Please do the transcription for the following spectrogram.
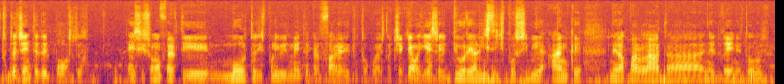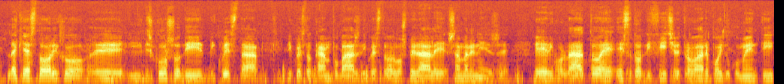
tutta gente del posto, e si sono offerti molto disponibilmente per fare tutto questo. Cerchiamo di essere il più realistici possibile anche nella parlata nel Veneto. Lei che è storico, eh, il discorso di, di, questa, di, questo campo base, di questo ospedale sammarinese, è ricordato? È, è stato difficile trovare poi documenti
